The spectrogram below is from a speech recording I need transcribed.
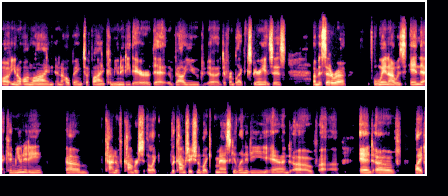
uh, you know online and hoping to find community there that valued uh, different black experiences um, etc when i was in that community um, kind of converse like the conversation of like masculinity and of uh, and of like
